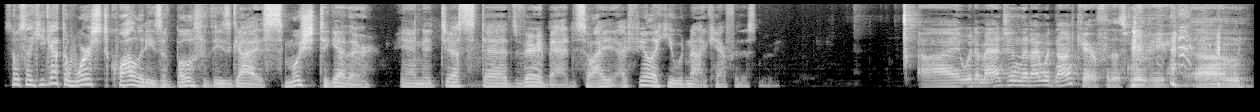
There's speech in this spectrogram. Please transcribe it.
so it's like you got the worst qualities of both of these guys smushed together and it just uh, it's very bad. So I I feel like you would not care for this movie. I would imagine that I would not care for this movie. Um,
